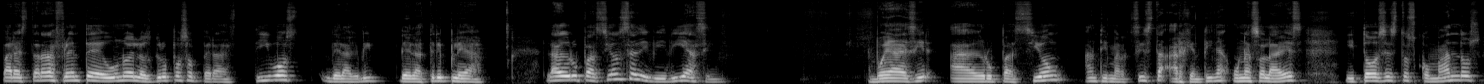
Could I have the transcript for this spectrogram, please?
para estar al frente de uno de los grupos operativos de la, de AAA. La agrupación se dividía así voy a decir agrupación antimarxista argentina una sola vez y todos estos comandos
